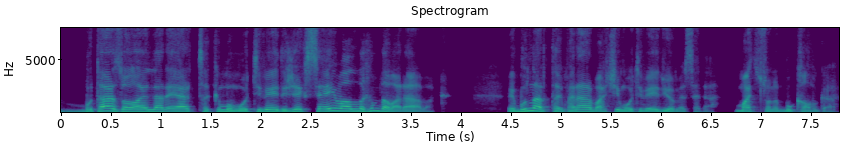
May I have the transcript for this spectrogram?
bu tarz olaylar eğer takımı motive edecekse eyvallahım da var ha bak. Ve bunlar Fenerbahçe'yi motive ediyor mesela. Maç sonu bu kavga.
